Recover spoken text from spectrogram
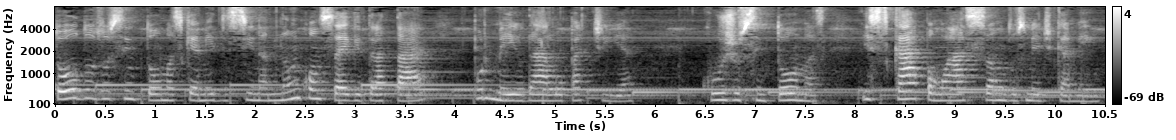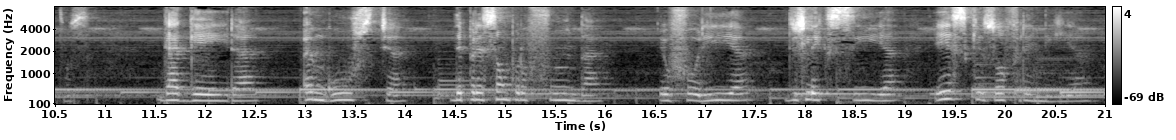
todos os sintomas que a medicina não consegue tratar por meio da alopatia, cujos sintomas escapam à ação dos medicamentos. Gagueira, angústia, depressão profunda, euforia, dislexia, esquizofrenia.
